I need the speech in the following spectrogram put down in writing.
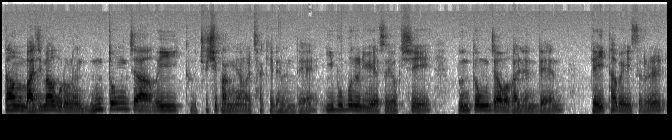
다음은 마지막으로는 눈동자의 그 주시 방향을 찾게 되는데 이 부분을 위해서 역시 눈동자와 관련된 데이터베이스를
